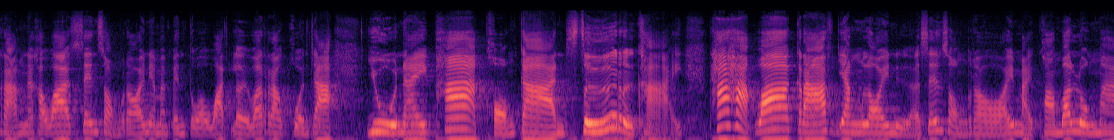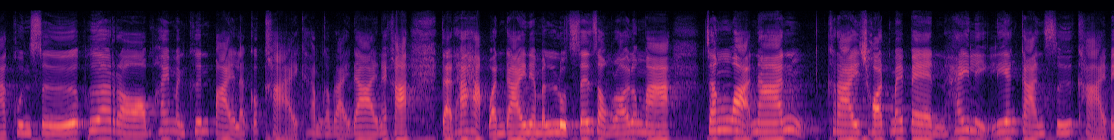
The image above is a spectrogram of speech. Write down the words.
ครั้งนะคะว่าเส้น 200เนี่ยมันเป็นตัววัดเลยว่าเราควรจะอยู่ในภาคของการซื้อหรือขาย ถ้าหากว่ากราฟยังลอยเหนือเส้น 200 หมายความว่าลงมาคุณซื้อเพื่อรอให้มันขึ้นไปแล้วก็ขายทำกำไรได้นะคะ แต่ถ้าหากวันใดเนี่ยมันหลุดเส้น 200 ลงมา จังหวะนั้นใครช็อตไม่เป็นให้หลีกเลี่ยงการซื้อขายไป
